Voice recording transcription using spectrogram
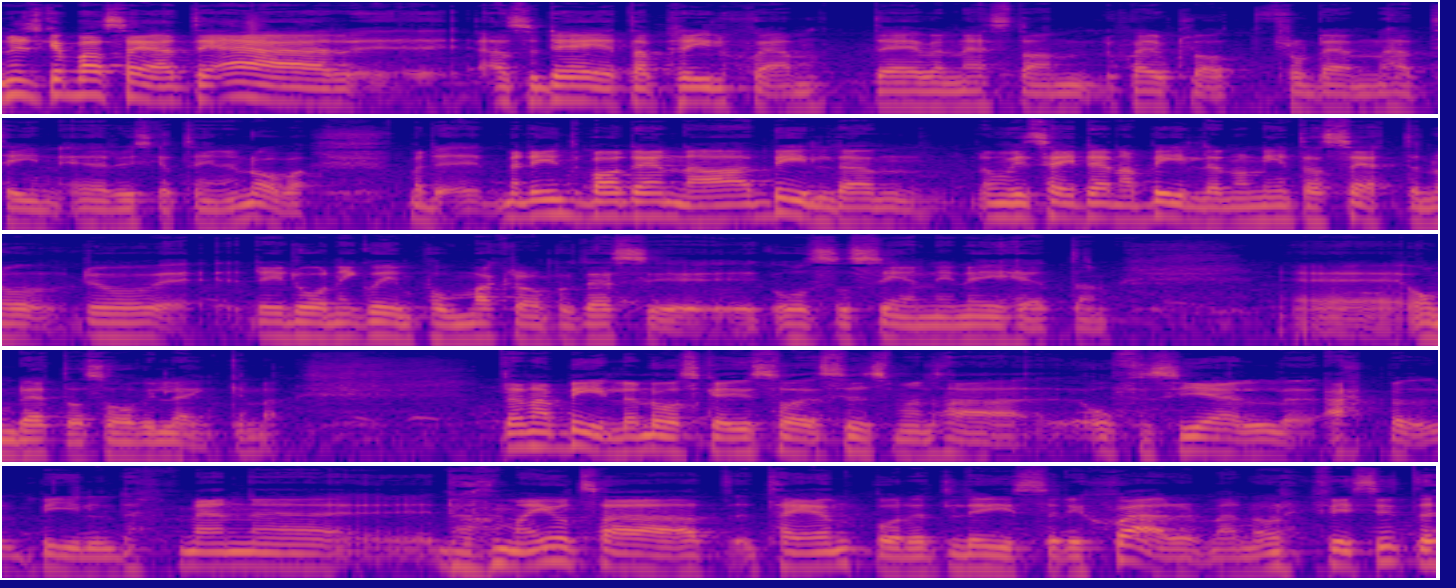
Nu ska jag bara säga att det är, alltså det är ett aprilskämt. Det är väl nästan självklart från den här tin, eh, ryska tidningen då va. Men det, men det är inte bara denna bilden. Om vi säger denna bilden och ni inte har sett den. Då, då, det är då ni går in på macron.se och så ser ni nyheten. Eh, om detta så har vi länken där. Den här bilden då ska ju så, se ut som en så här officiell Apple-bild. Men eh, då har man gjort så här att tangentbordet lyser i skärmen. Och det finns ju inte,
